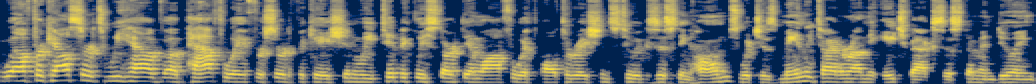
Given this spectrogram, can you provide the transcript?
Well, for CalCerts, we have a pathway for certification. We typically start them off with alterations to existing homes, which is mainly tied around the HVAC system and doing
